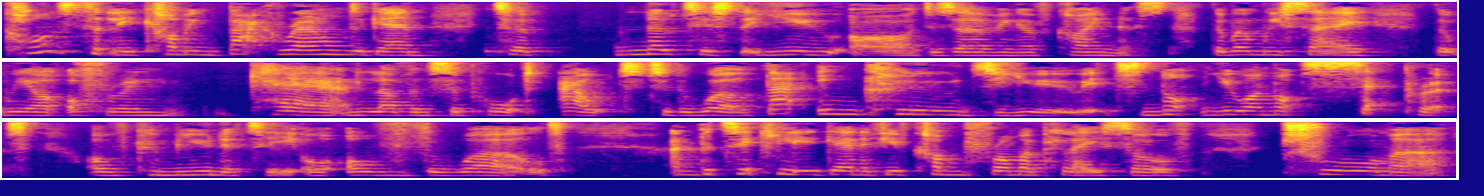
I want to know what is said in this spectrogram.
constantly coming back round again to notice that you are deserving of kindness. That when we say that we are offering care and love and support out to the world, that includes you. It's not, you are not separate of community or of the world. And particularly again, if you've come from a place of trauma,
